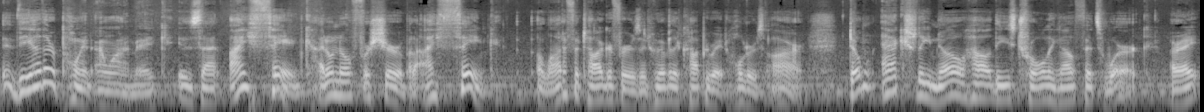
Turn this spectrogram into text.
The other point I want to make is that I think, I don't know for sure, but I think a lot of photographers and whoever the copyright holders are don't actually know how these trolling outfits work. All right?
